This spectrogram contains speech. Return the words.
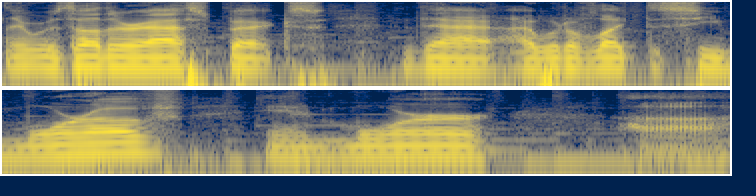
there was other aspects that I would have liked to see more of and more. Uh,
